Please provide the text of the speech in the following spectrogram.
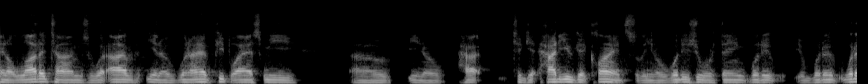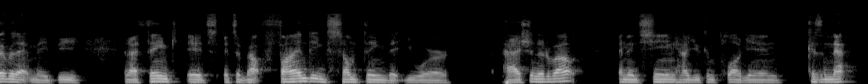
and a lot of times what i've you know when i have people ask me uh, you know how to get how do you get clients? So, you know what is your thing? What it whatever whatever that may be. And i think it's it's about finding something that you are passionate about and then seeing how you can plug in. Because that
